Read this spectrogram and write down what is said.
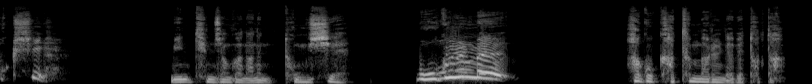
혹시... 민 팀장과 나는 동시에 목을 매... 하고 같은 말을 내뱉었다.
